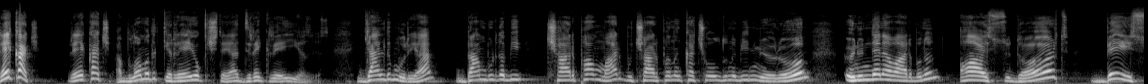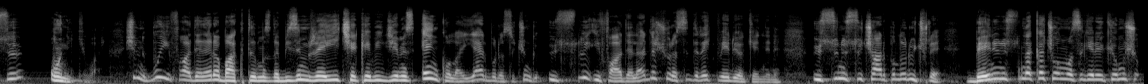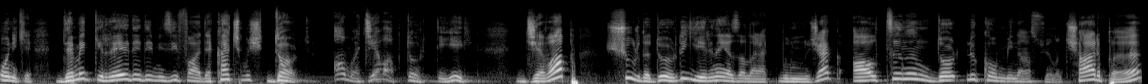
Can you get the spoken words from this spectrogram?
R kaç? R kaç? Ha, bulamadık ki R yok işte ya. Direkt R'yi yazıyoruz. Geldim buraya. Ben burada bir çarpan var. Bu çarpanın kaç olduğunu bilmiyorum. Önünde ne var bunun? A üssü 4, B üssü 12 var. Şimdi bu ifadelere baktığımızda bizim R'yi çekebileceğimiz en kolay yer burası. Çünkü üslü ifadelerde şurası direkt veriyor kendini. Üssün üssü çarpılır 3R. B'nin üstünde kaç olması gerekiyormuş? 12. Demek ki R dediğimiz ifade kaçmış? 4. Ama cevap 4 değil. Cevap şurada 4'ü yerine yazılarak bulunacak. 6'nın dörtlü kombinasyonu çarpı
